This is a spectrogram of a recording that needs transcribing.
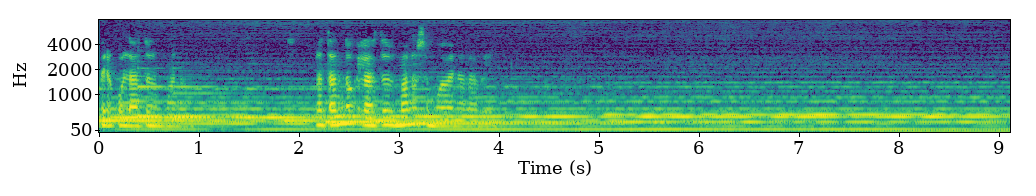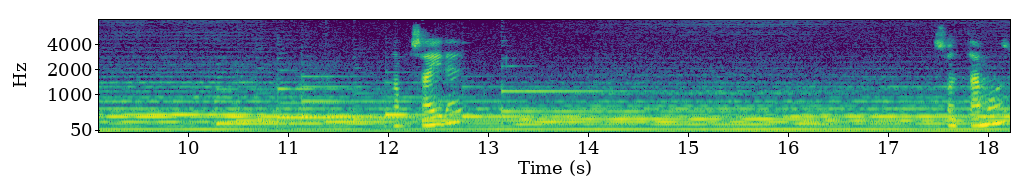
pero con las dos manos. Notando que las dos manos se mueven a la vez. Damos aire. Soltamos.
